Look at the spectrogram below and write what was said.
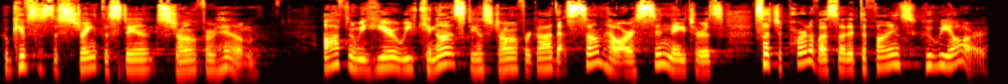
who gives us the strength to stand strong for Him. Often we hear we cannot stand strong for God, that somehow our sin nature is such a part of us that it defines who we are.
